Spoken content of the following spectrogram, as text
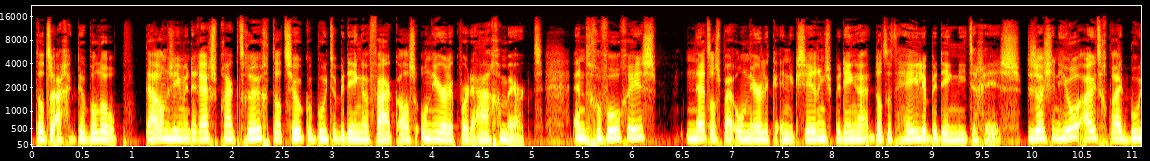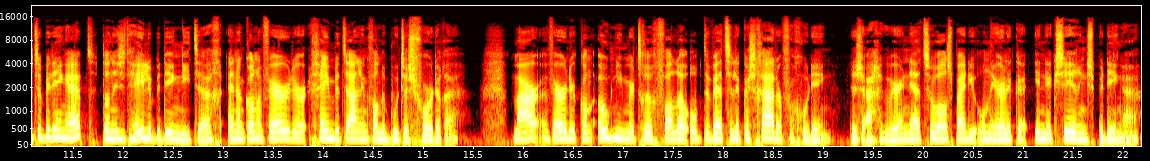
Dat is eigenlijk dubbelop. Daarom zien we de rechtspraak terug dat zulke boetebedingen vaak als oneerlijk worden aangemerkt. En het gevolg is, net als bij oneerlijke indexeringsbedingen, dat het hele beding nietig is. Dus als je een heel uitgebreid boetebeding hebt, dan is het hele beding nietig. En dan kan een verhuurder geen betaling van de boetes vorderen. Maar een verhuurder kan ook niet meer terugvallen op de wettelijke schadevergoeding. Dus eigenlijk weer net zoals bij die oneerlijke indexeringsbedingen.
